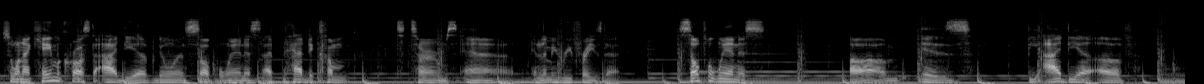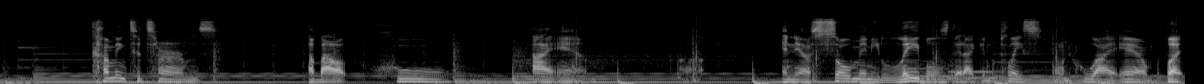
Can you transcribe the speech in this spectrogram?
So when I came across the idea of doing self awareness, I had to come to terms, uh, and let me rephrase that. Self awareness um, is the idea of coming to terms about who I am and there are so many labels that I can place on who I am. But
